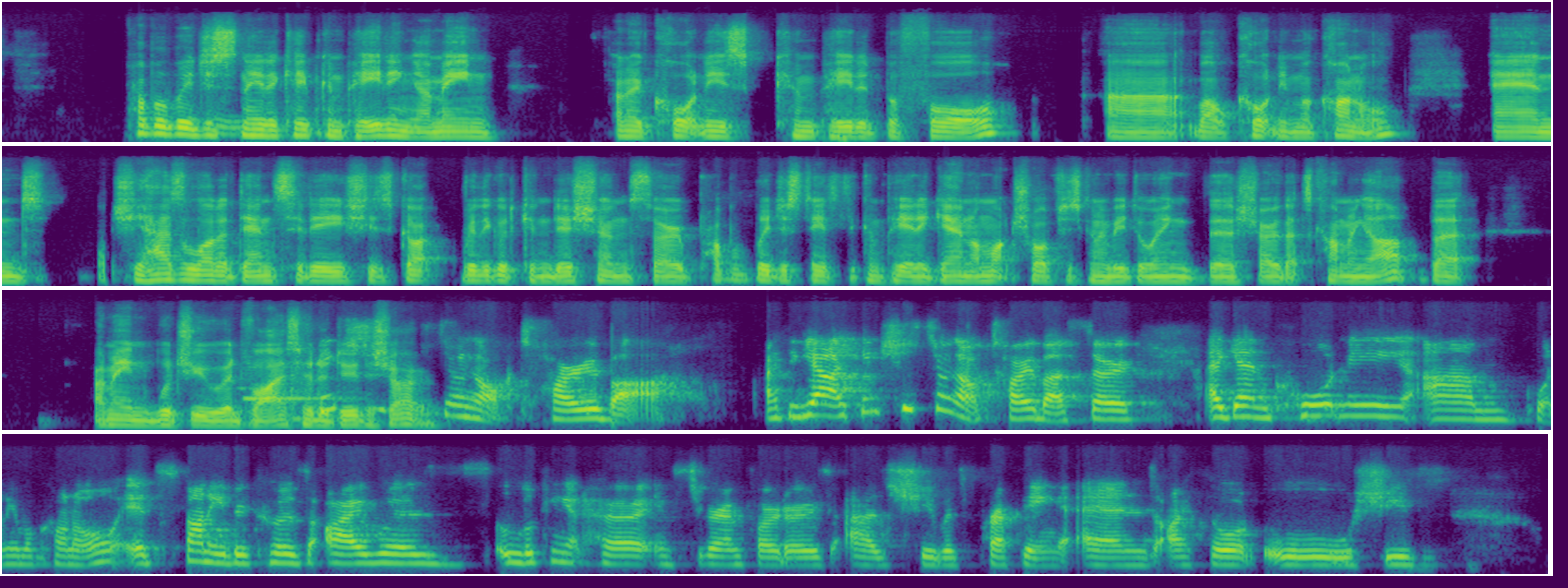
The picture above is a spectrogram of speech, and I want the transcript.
probably just mm. need to keep competing. I mean, I know Courtney's competed before, uh, well, Courtney McConnell, and she has a lot of density. She's got really good condition, so probably just needs to compete again. I'm not sure if she's going to be doing the show that's coming up, but I mean, would you advise her to do the show? Doing October. I think yeah, I think she's doing October. So again, Courtney, um, Courtney McConnell. It's funny because I was looking at her Instagram photos as she was prepping, and I thought, oh, she's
